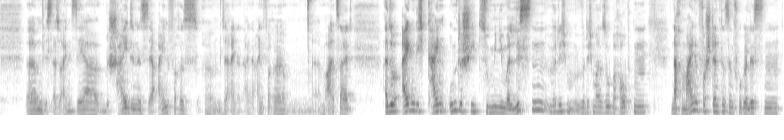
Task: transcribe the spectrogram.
ähm, ist also ein sehr bescheidenes, sehr einfaches, ähm, sehr eine, eine einfache äh, Mahlzeit also eigentlich kein Unterschied zu Minimalisten, würde ich, würd ich mal so behaupten. Nach meinem Verständnis sind Frugalisten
